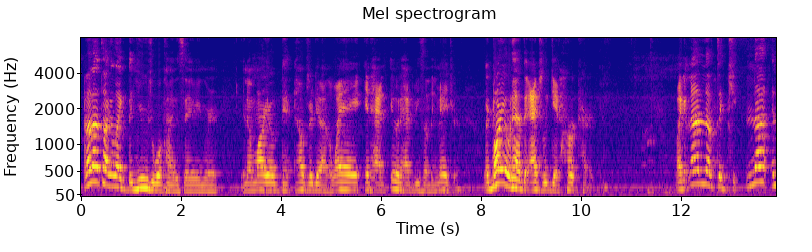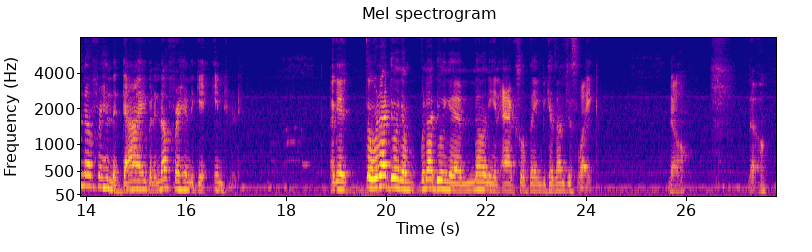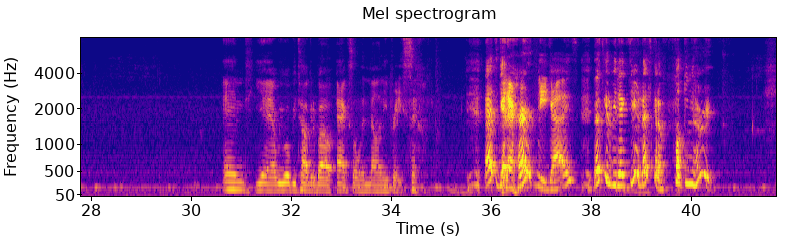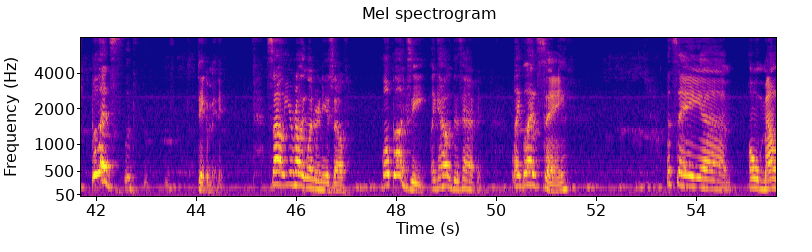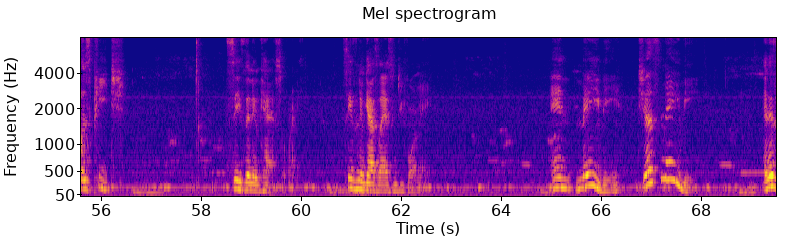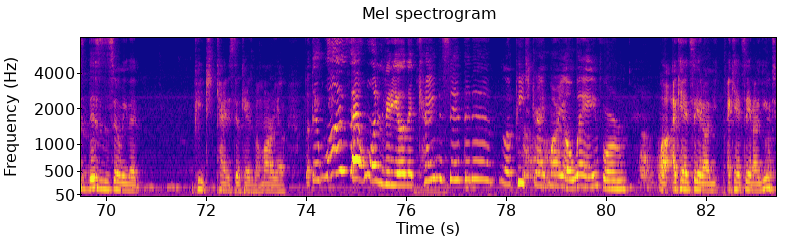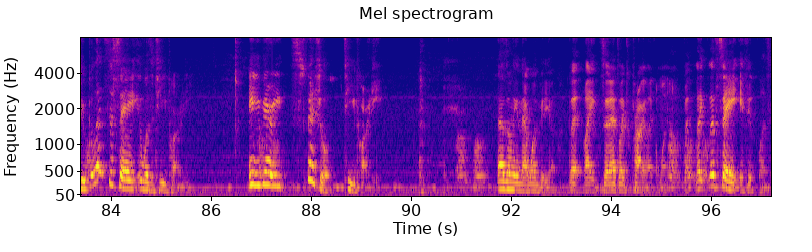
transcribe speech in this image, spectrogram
And I'm not talking like the usual kind of saving where, you know, Mario helps her get out of the way. It had it would have to be something major. Like Mario would have to actually get hurt, hurt. Like not enough to not enough for him to die, but enough for him to get injured. Okay, so we're not doing a we're not doing a Melanie and Axel thing because I'm just like, no. No. And yeah, we will be talking about Axel and Melanie pretty soon. That's gonna hurt me, guys. That's gonna be next year. That's gonna fucking hurt. But let's let's, take a minute. So you're probably wondering to yourself, well, Bugsy, like how would this happen? Like let's say, let's say, um, old Malice Peach sees the new castle, right? Sees the new castle SMG4 made. And maybe, just maybe, and this this is assuming that Peach kind of still cares about Mario, but there was that one video that kind of said that uh, well, Peach dragged Mario away for, well, I can't say it on I can't say it on YouTube, but let's just say it was a tea party a very special tea party. That was only in that one video. But like, so that's like probably like a one-off. But like, let's say if it wasn't,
